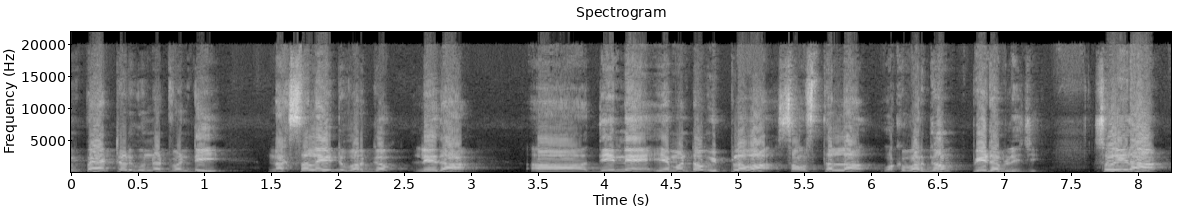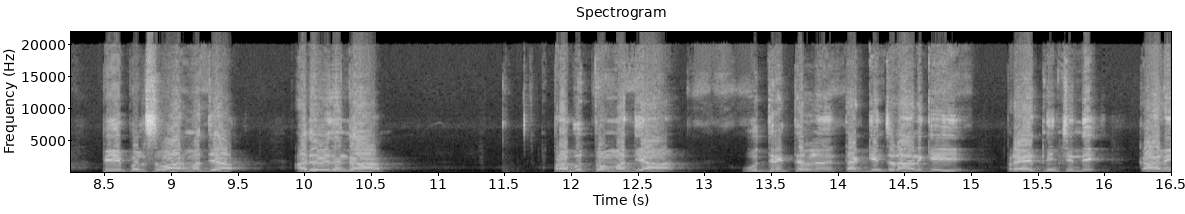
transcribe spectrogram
ఇంపాక్టెడ్గా ఉన్నటువంటి నక్సలైట్ వర్గం లేదా దీన్నే ఏమంటాం విప్లవ సంస్థల్లో ఒక వర్గం పీడబ్ల్యూజీ సో ఇలా పీపుల్స్ వార్ మధ్య అదేవిధంగా ప్రభుత్వం మధ్య ఉద్రిక్తలను తగ్గించడానికి ప్రయత్నించింది. కానీ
